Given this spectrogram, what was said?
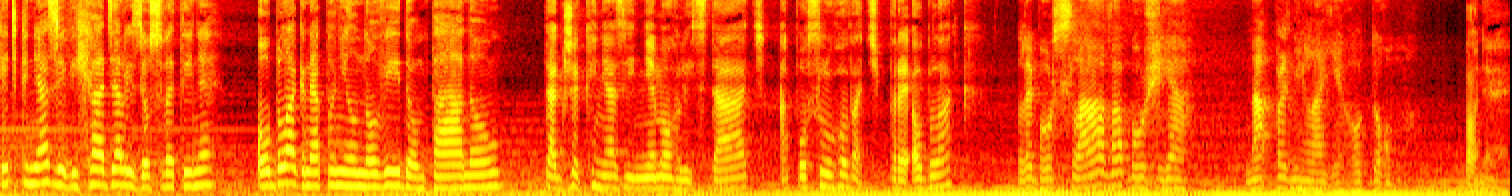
Keď kňazi vychádzali zo svetine, oblak naplnil nový dom pánov, takže kňazi nemohli stáť a posluhovať pre oblak, lebo sláva Božia naplnila jeho dom. Pane,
